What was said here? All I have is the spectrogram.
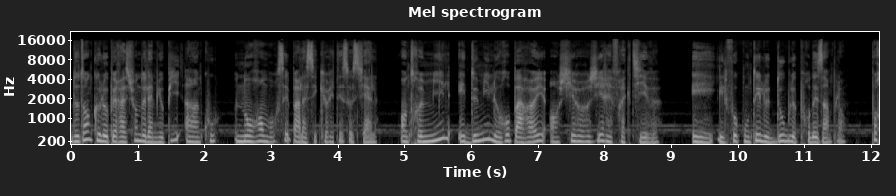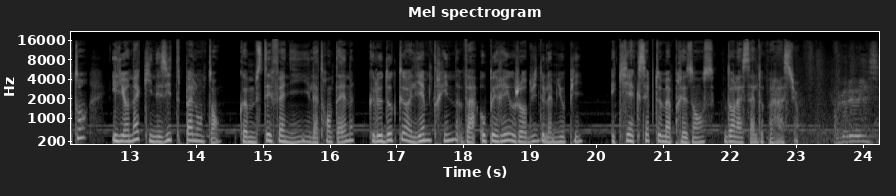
D'autant que l'opération de la myopie a un coût, non remboursé par la sécurité sociale, entre 1000 et 2000 euros par œil en chirurgie réfractive. Et il faut compter le double pour des implants. Pourtant, il y en a qui n'hésitent pas longtemps, comme Stéphanie, la trentaine, que le docteur Liam Trin va opérer aujourd'hui de la myopie et qui accepte ma présence dans la salle d'opération. Vous allez ici.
